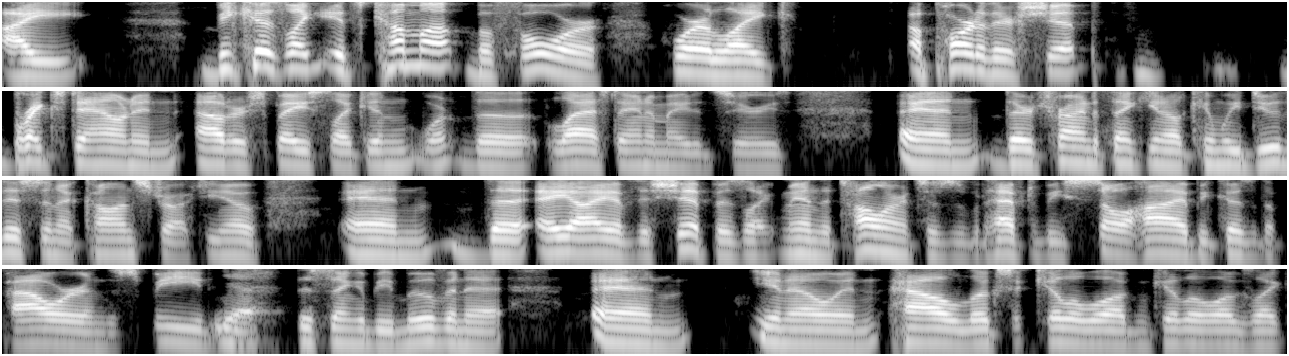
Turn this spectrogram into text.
I because like it's come up before where like a part of their ship breaks down in outer space like in the last animated series and they're trying to think you know can we do this in a construct you know and the ai of the ship is like man the tolerances would have to be so high because of the power and the speed Yeah. this thing would be moving at and you know and hal looks at kilowog and kilowog's like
